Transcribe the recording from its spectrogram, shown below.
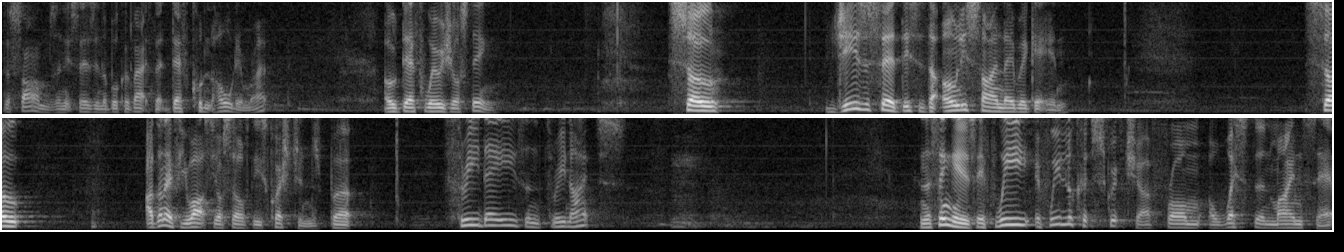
the Psalms and it says in the book of Acts that death couldn't hold him, right? Oh, death, where is your sting? So Jesus said this is the only sign they were getting. So I don't know if you ask yourself these questions, but three days and three nights? And the thing is, if we, if we look at scripture from a Western mindset,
